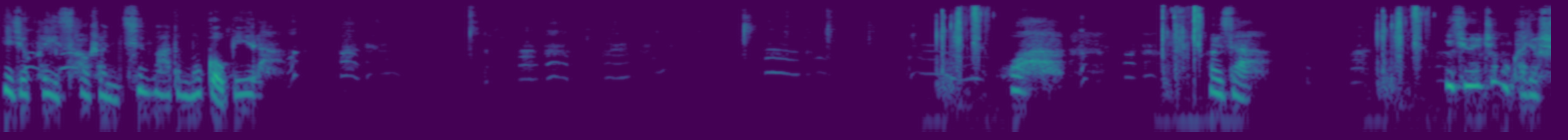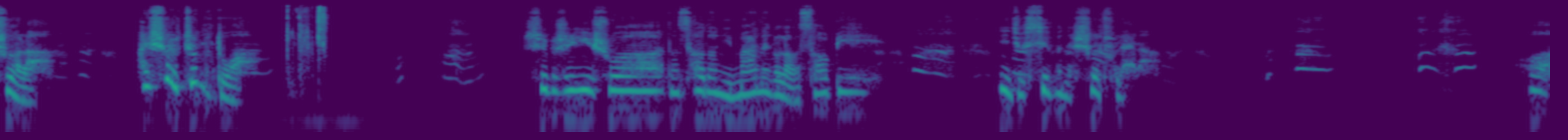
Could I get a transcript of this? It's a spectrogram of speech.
你就可以操上你亲妈的母狗逼了。哇，儿子。你居然这么快就射了，还射了这么多，是不是一说能操到你妈那个老骚逼，你就兴奋的射出来了？哇，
